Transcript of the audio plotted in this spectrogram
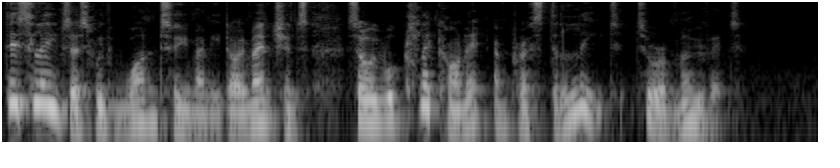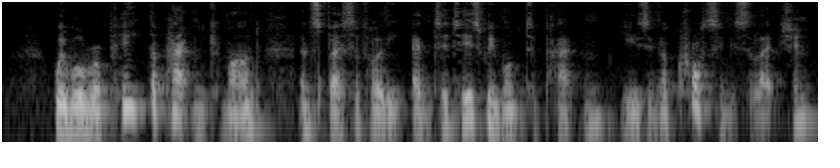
This leaves us with one too many dimensions, so we will click on it and press delete to remove it. We will repeat the pattern command and specify the entities we want to pattern using a crossing selection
